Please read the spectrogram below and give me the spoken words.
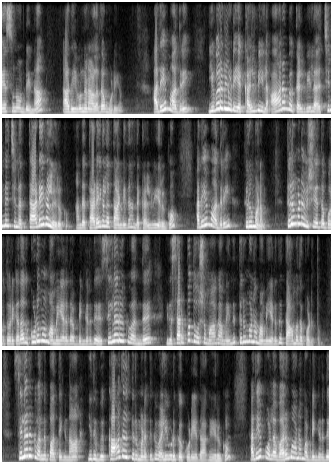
பேசணும் அப்படின்னா அது இவங்களால தான் முடியும். அதே மாதிரி இவர்களுடைய கல்வியில் ஆரம்ப கல்வியில் சின்ன சின்ன தடைகள் இருக்கும். அந்த தடைகளை தாண்டி தான் அந்த கல்வி இருக்கும். அதே மாதிரி திருமணம். திருமண விஷயத்தை பொறுத்த வரைக்கும் அதாவது குடும்பம் அமையிறது அப்படிங்கிறது சிலருக்கு வந்து இது சர்ப்பதோஷமாக அமைந்து திருமணம் அமையிறது தாமதப்படுத்தும். சிலருக்கு வந்து பார்த்திங்கன்னா இது காதல் திருமணத்துக்கு வழி கொடுக்கக்கூடியதாக இருக்கும். அதே போல் வருமானம் அப்படிங்கிறது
